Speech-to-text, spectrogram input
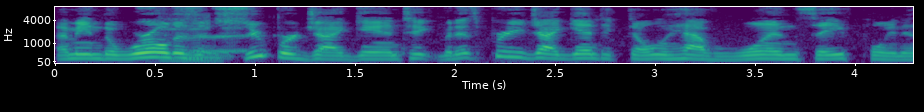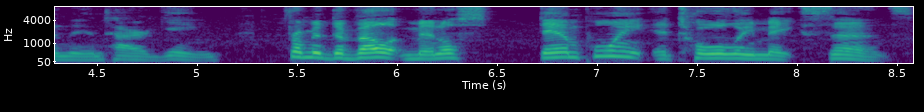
I mean, the world isn't super gigantic, but it's pretty gigantic to only have one save point in the entire game. From a developmental standpoint, it totally makes sense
